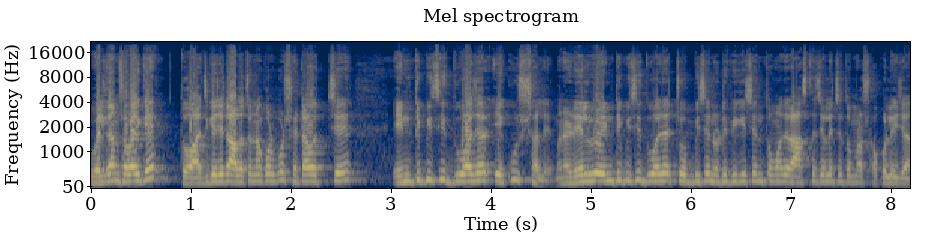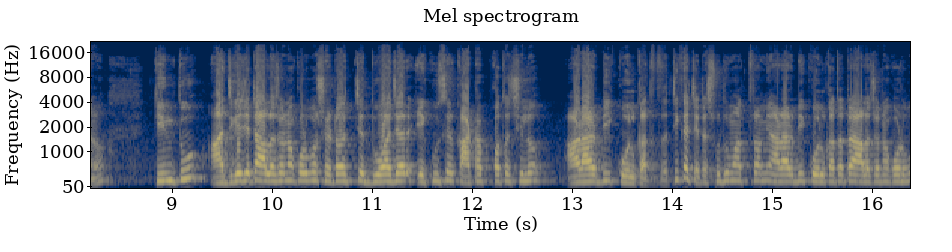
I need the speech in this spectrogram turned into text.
ওয়েলকাম সবাইকে। তো আজকে যেটা আলোচনা করব সেটা হচ্ছে এনটিপিসি দু হাজার একুশ সালে মানে রেলওয়ে এনটিপিসি দু হাজার চব্বিশে নোটিফিকেশন তোমাদের আসতে চলেছে, তোমরা সকলেই জানো। কিন্তু আজকে যেটা আলোচনা করব সেটা হচ্ছে দু হাজার একুশের কাট অফ কত ছিল? আরআরবি কলকাতাতে। ঠিক আছে? এটা শুধুমাত্র আমি আরআরবি কলকাতাটা আলোচনা করব।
